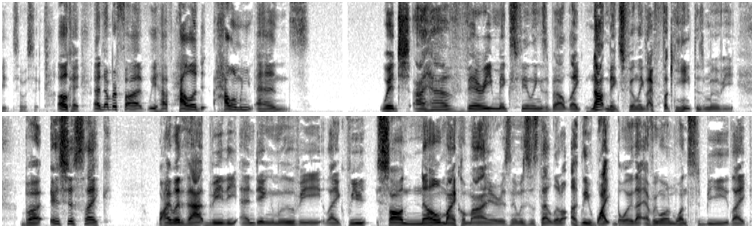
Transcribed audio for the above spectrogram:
eight, seven, six. Okay, at number five we have Hall- Halloween Ends. Which I have very mixed feelings about, like not mixed feelings, I fucking hate this movie. But it's just like why would that be the ending movie? Like we saw no Michael Myers, and it was just that little ugly white boy that everyone wants to be like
